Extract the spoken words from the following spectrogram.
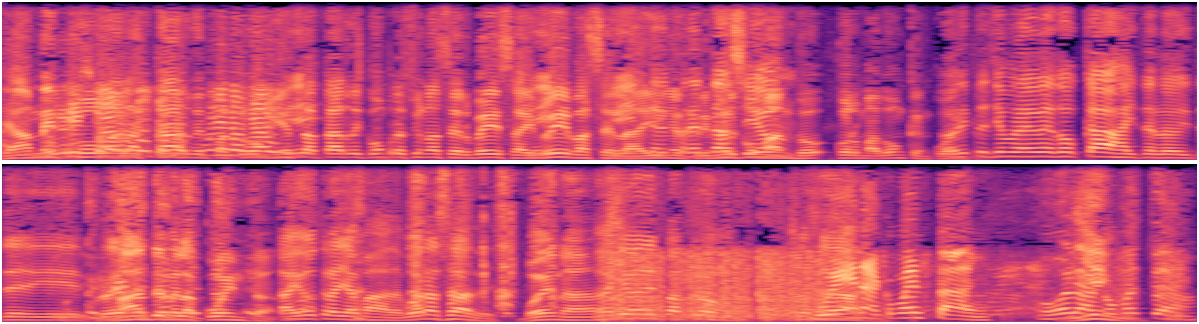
Llame todas las tardes, patrón. Y esta tarde cómprese una cerveza y Sí, bébasela qué ahí en el primer comando, colmadón que Ahorita encuentre. siempre bebe dos cajas y te lo... y te- y- Mándeme la cuenta. Hay otra llamada. Buenas tardes. Buenas. No patrón. Eso es Buena, legal. ¿cómo están? Hola, ¿cómo está?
